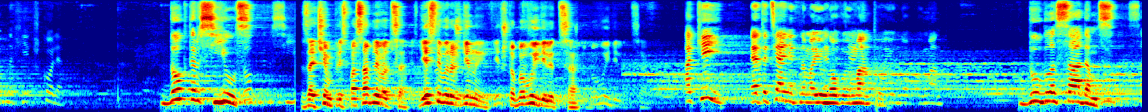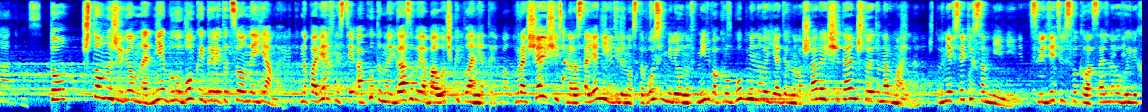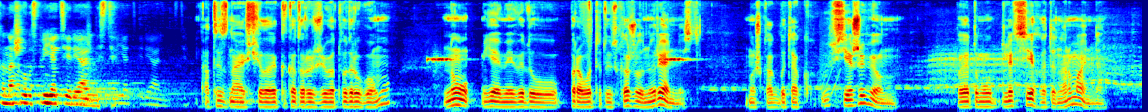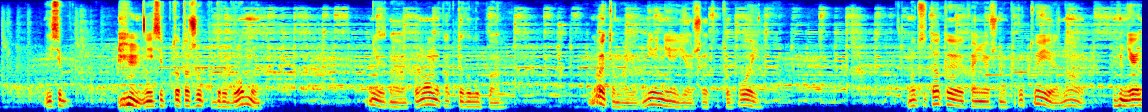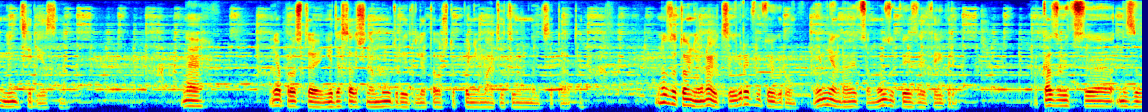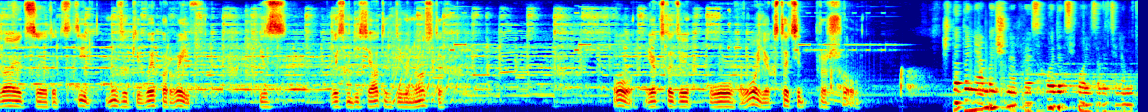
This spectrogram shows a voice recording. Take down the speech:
Доктор Сьюз. Зачем приспосабливаться, если вы рождены, чтобы выделиться? Окей, это тянет на мою новую мантру. Дуглас Адамс. То, что мы живем на дне глубокой гравитационной ямы, на поверхности, окутанной газовой оболочкой планеты, вращающейся на расстоянии в 98 миллионов миль вокруг огненного ядерного шара и считаем, что это нормально, вне всяких сомнений, свидетельство колоссального вывиха нашего восприятия реальности. А ты знаешь человека, который живет по-другому? Ну, я имею в виду про вот эту искаженную реальность. Мы ж как бы так все живем. Поэтому для всех это нормально. Если. Если кто-то жил по-другому... Не знаю, по-моему, как-то глупо. Ну, это мое мнение, я же это тупой. Ну, цитаты, конечно, крутые, но мне не интересно. На. Я просто недостаточно мудрый для того, чтобы понимать эти умные цитаты. Но зато мне нравится играть в эту игру. И мне нравится музыка из этой игры. Оказывается, называется этот стиль музыки Vaporwave из 80-х, 90-х. О, я, кстати... Ого, я, кстати, прошел. Что-то необычное происходит с пользователем.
